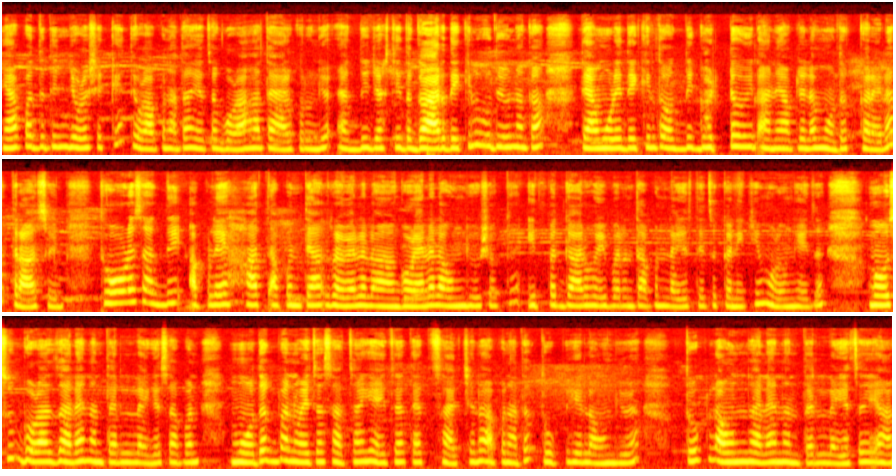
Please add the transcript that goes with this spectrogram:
ह्या पद्धतीने जेवढं शक्य आहे आपण आता याचा गोळा हा तयार करून घेऊ. अगदी जास्ती गार देखील होऊ देऊ नका. त्यामुळे देखील तो अगदी घट्ट होईल आणि आपल्याला मोदक करायला त्रास होईल. थोडंसं अगदी आपले हात आपण त्या रव्याला ला गोळ्याला लावून घेऊ शकतो. इतपत गार होईपर्यंत आपण लगेच त्याचं कणिकही मळून घ्यायचं. मौसूद गोळा झाल्यानंतर लगेच आपण मोदक बनवायचा साचा घ्यायचा. त्यात साच्याला आपण आता तूप हे लावून घेऊया. तूप लावून झाल्यानंतर लगेच या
